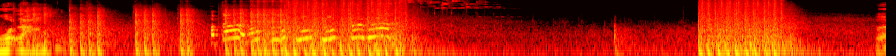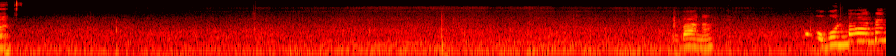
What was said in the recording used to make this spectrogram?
โอ้โหหลังคอปเตอร์ลุกลุกลุกลุกช่วยเพื่อนเปิดบนบ้านนะโอ้โหบนบ้านแม่ง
